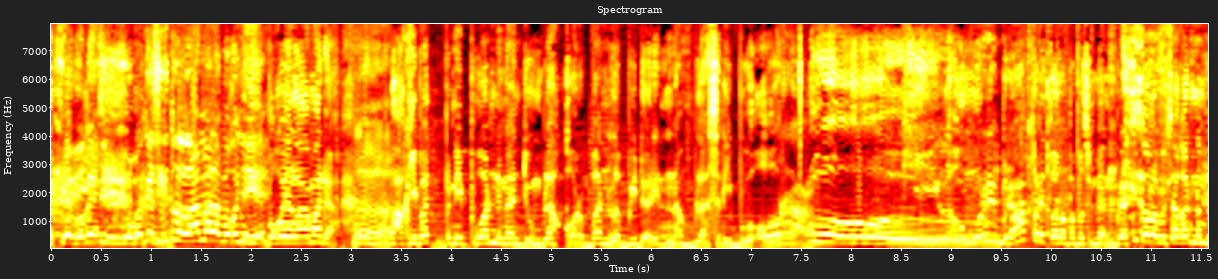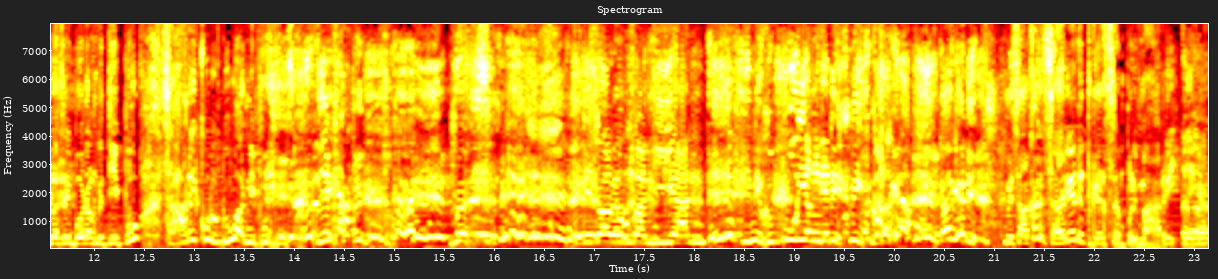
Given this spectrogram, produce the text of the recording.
Ya pokoknya Pusing gue Pokoknya segitu lama lah pokoknya Iya, ya. pokoknya lama dah. Heeh. Akibat penipuan dengan jumlah korban lebih dari 16 ribu orang. Oh. Gila umurnya berapa di tahun 89 Berarti kalau misalkan 16 ribu orang ditipu Sehari kudu dua nipu Iya kan Jadi soal pembagian ini gue puyeng jadi ini. Kagak di Misalkan sehari ada 365 hari ya kan?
